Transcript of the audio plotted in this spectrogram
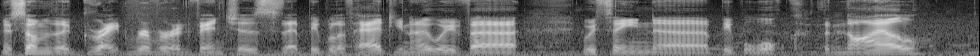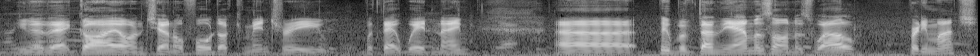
you know, some of the great river adventures that people have had. You know, we've uh, we've seen uh, people walk the Nile. You know that guy on Channel Four documentary with that weird name. Uh, people have done the Amazon as well, pretty much.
